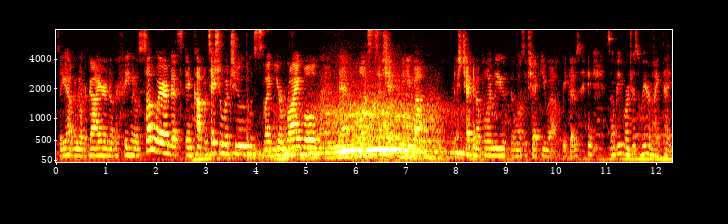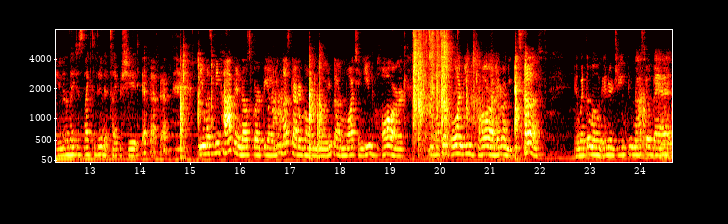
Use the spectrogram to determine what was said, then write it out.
so you have another guy or another female somewhere that's in competition with you. It's like your rival that wants to check you out. That's checking up on you, that wants to check you out. Because some people are just weird like that, you know? They just like to do that type of shit. you must be popping though, Scorpio. You must got it going on. You got them watching you hard. You got them on you hard. They're on you tough. And with the moon energy, do not feel bad.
